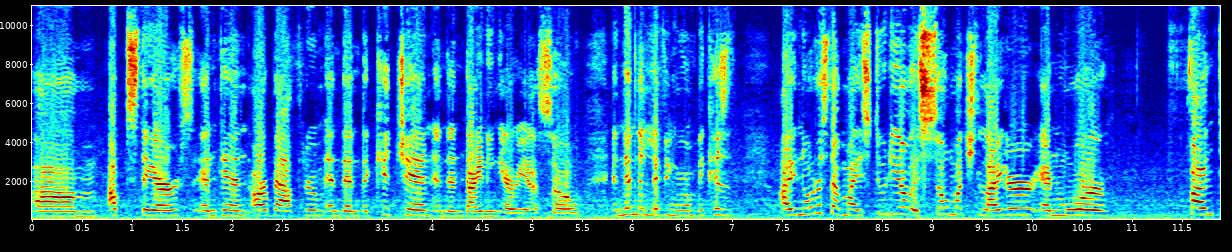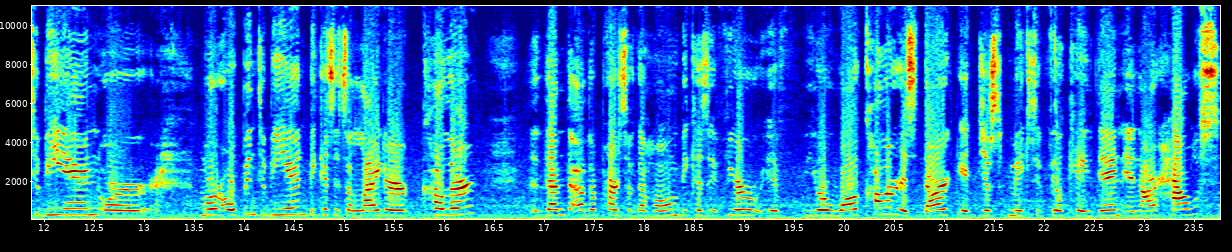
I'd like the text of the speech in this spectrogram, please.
um, upstairs and then our bathroom and then the kitchen and then dining area. So and then the living room because I noticed that my studio is so much lighter and more fun to be in or more open to be in because it's a lighter color than the other parts of the home. Because if your if your wall color is dark it just makes it feel caved in. In our house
